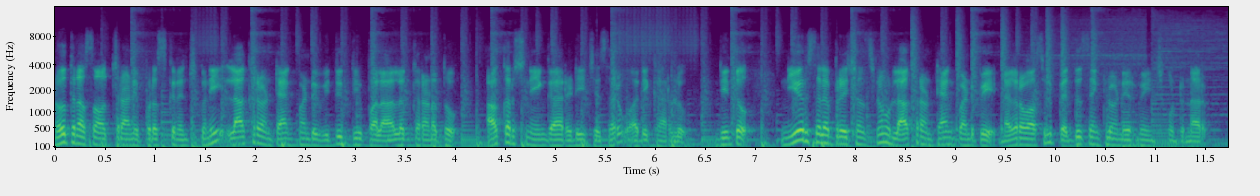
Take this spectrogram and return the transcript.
నూతన సంవత్సరాన్ని పురస్కరించుకుని లాకరం ట్యాంక్ బండ్ విద్యుత్ దీపాల అలంకరణతో ఆకర్షణీయంగా రెడీ చేశారు అధికారులు. దీంతో న్యూ ఇయర్ సెలబ్రేషన్స్ను లాకరం ట్యాంక్ బండ్పై నగరవాసులు పెద్ద సంఖ్యలో నిర్వహించుకుంటున్నారు.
